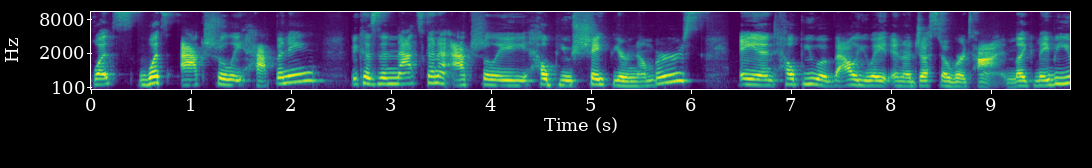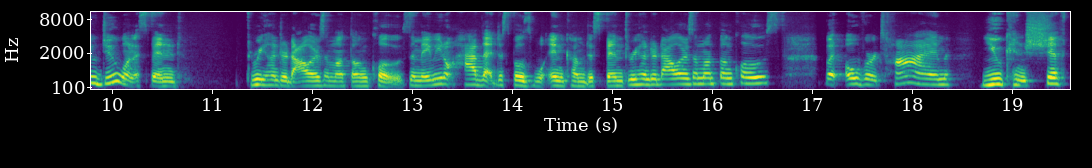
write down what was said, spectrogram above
what's what's actually happening because then that's going to actually help you shape your numbers and help you evaluate and adjust over time like maybe you do want to spend $300 a month on clothes. And maybe you don't have that disposable income to spend $300 a month on clothes, but over time, you can shift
